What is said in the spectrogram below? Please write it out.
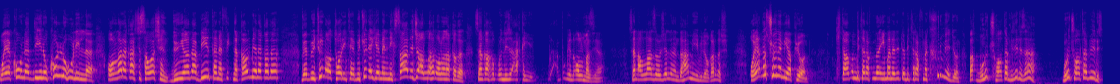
ve yekuna dinu kulluhu lillah. Onlara karşı savaşın. Dünyada bir tane fitne kalmayana kadar ve bütün otorite, bütün egemenlik sadece Allah'ın olana kadar. Sen kalkıp diyeceksin bugün olmaz ya. Sen Allah Azze ve Celle'den daha mı iyi biliyorsun kardeşim? O ya da şöyle mi yapıyorsun? Kitabın bir tarafına iman edip de bir tarafına küfür mü ediyorsun? Bak bunu çoğaltabiliriz ha. Bunu çoğaltabiliriz.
